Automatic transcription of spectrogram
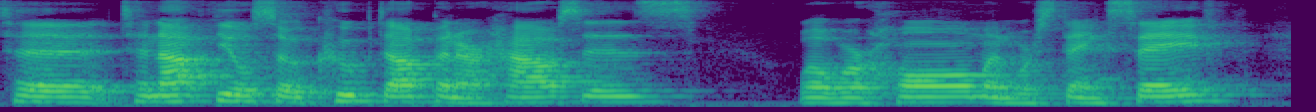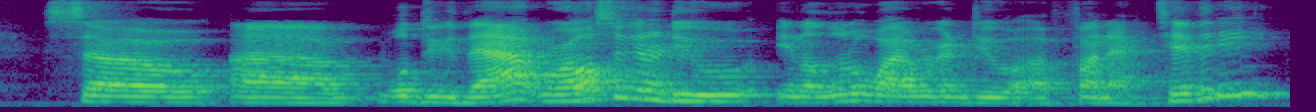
to to not feel so cooped up in our houses while we're home and we're staying safe. So um, we'll do that. We're also going to do in a little while. We're going to do a fun activity,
